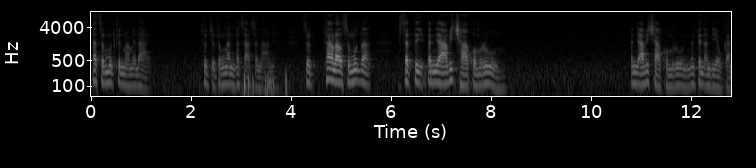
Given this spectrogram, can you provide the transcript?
ถ้าสมมุติขึ้นมาไม่ได้ สุดจุดตรงนั้นพระศาสนาเนี่ย สุดถ้าเราสมมุติว่า สติปัญญาวิชาความรู้ ปัญญาวิชาความรู้มันเป็นอันเดียวกัน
